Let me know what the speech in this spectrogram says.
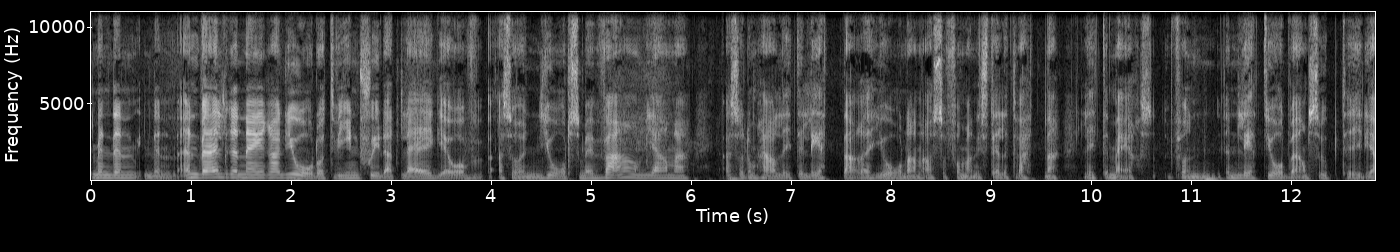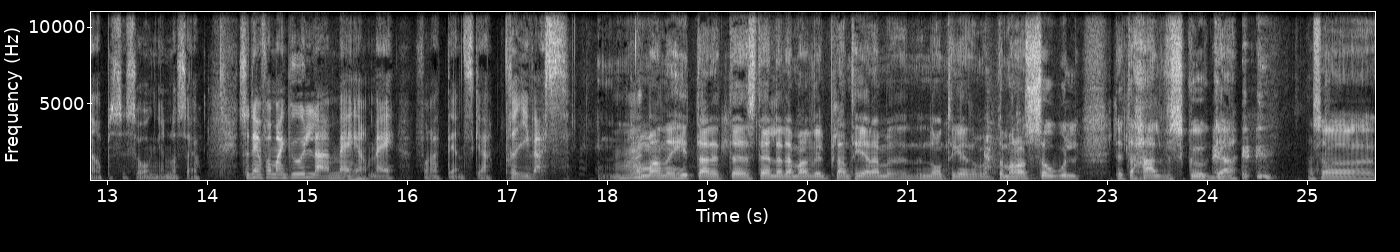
men den, den, en väldränerad jord och ett vindskyddat läge och alltså en jord som är varm gärna, alltså de här lite lättare jordarna och så får man istället vattna lite mer. För en, en lätt jord värms upp tidigare på säsongen och så. Så den får man gulla mer med för att den ska trivas. Om man hittar ett eh, ställe där man vill plantera någonting, där man har sol, lite halvskugga. Alltså, eh,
